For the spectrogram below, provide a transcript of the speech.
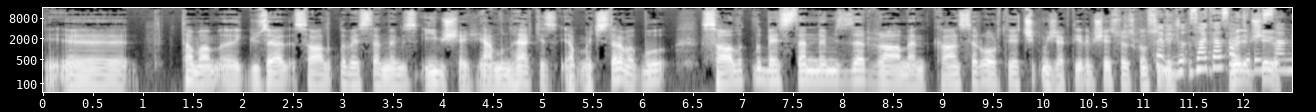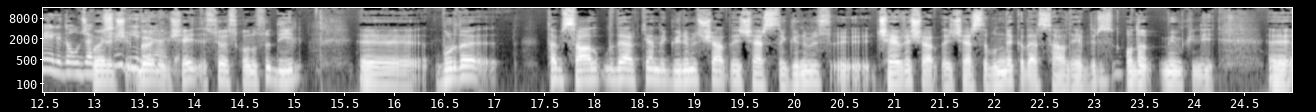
Hı hı. E, tamam e, güzel, sağlıklı beslenmemiz iyi bir şey. Yani bunu herkes yapmak ister ama bu sağlıklı beslenmemize rağmen kanser ortaya çıkmayacak diye de bir şey söz konusu Tabii, değil. Zaten sadece böyle bir şey beslenmeyle de olacak böyle bir şey, şey değil Böyle yani. bir şey söz konusu değil. Ee, burada Tabii sağlıklı derken de günümüz şartları içerisinde, günümüz e, çevre şartları içerisinde bunu ne kadar sağlayabiliriz? O da mümkün değil. E,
